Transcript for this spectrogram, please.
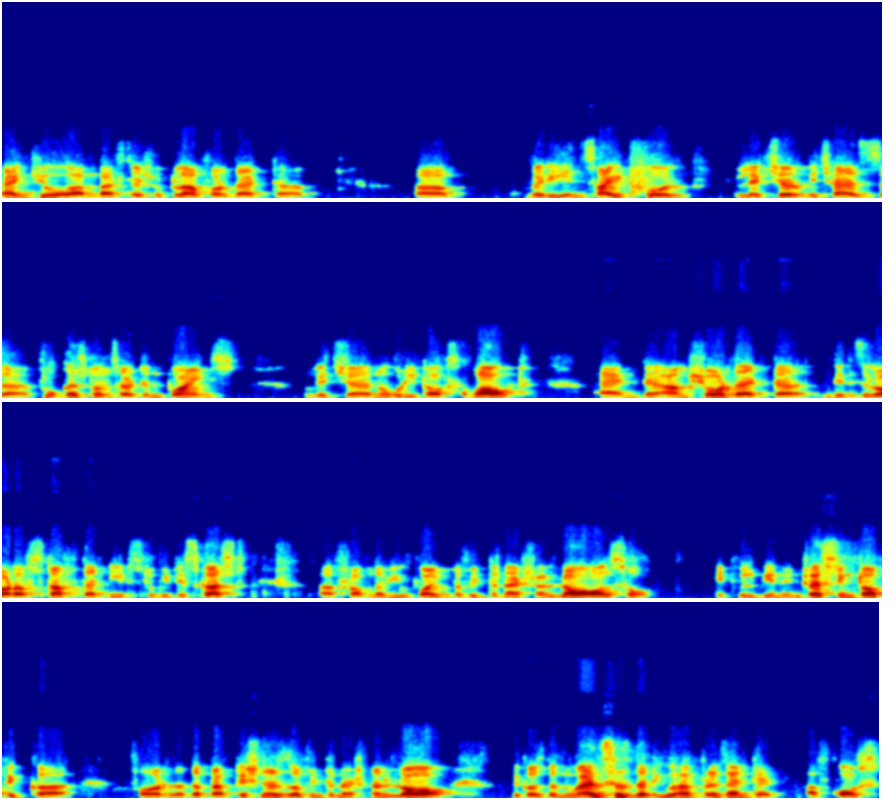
Thank you, Ambassador Shukla, for that uh, uh, very insightful lecture, which has uh, focused on certain points which uh, nobody talks about. And uh, I'm sure that uh, there is a lot of stuff that needs to be discussed from the viewpoint of international law also. It will be an interesting topic for the practitioners of international law because the nuances that you have presented, of course,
